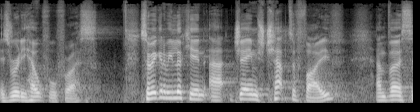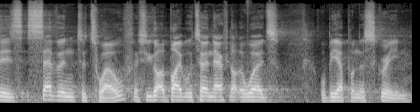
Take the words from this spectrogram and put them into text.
is really helpful for us. So we're going to be looking at James chapter 5 and verses 7 to 12. If you've got a Bible, turn there. If not, the words will be up on the screen.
